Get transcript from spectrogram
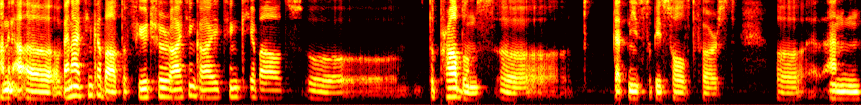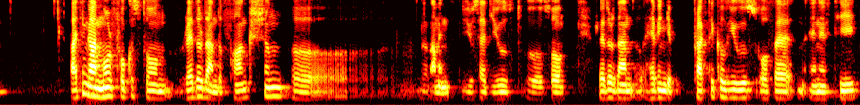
I mean, uh, when I think about the future, I think I think about uh, the problems uh, that needs to be solved first, and I think I'm more focused on rather than the function I mean, you said used. Uh, so rather than having a practical use of an NFT,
